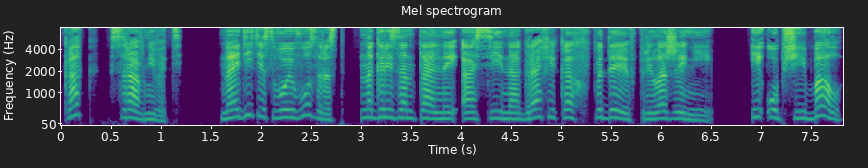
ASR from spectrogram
Как сравнивать? Найдите свой возраст на горизонтальной оси на графиках в PDF-приложении и общий балл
